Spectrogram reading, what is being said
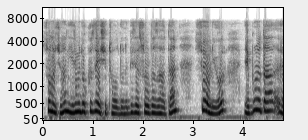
sonucunun 29'a eşit olduğunu bize soruda zaten söylüyor. E, burada e,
